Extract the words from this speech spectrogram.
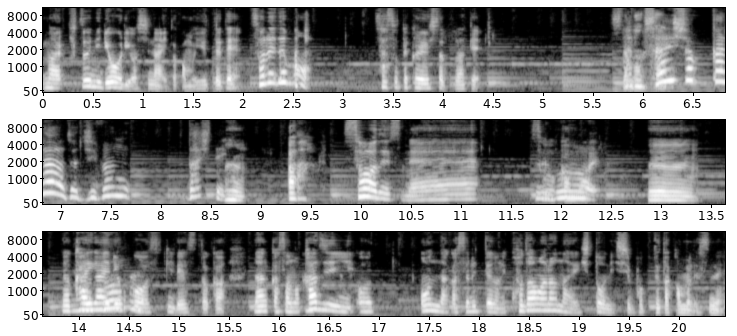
まあ普通に料理をしないとかも言っててそれでも誘ってくれる人だけしてあのました最初からじゃあ自分出していうん、あそうですね。そうかもうん、海外旅行好きですとかなんかその家事を女がするっていうのにこだわらない人に絞ってたかもですね。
